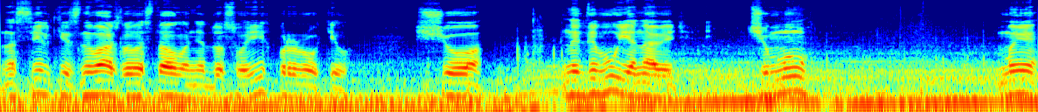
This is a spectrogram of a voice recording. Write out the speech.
настільки зневажливе ставлення до своїх пророків, що не дивує навіть, чому ми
